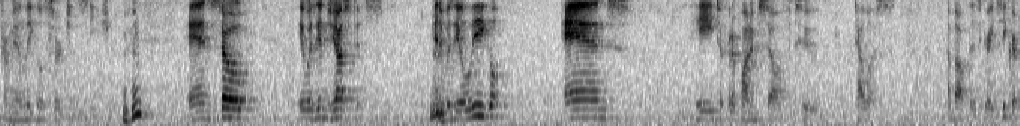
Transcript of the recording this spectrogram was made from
from illegal search and seizure. Mm-hmm. And so it was injustice, and it mm. was illegal, and he took it upon himself to tell us about this great secret.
